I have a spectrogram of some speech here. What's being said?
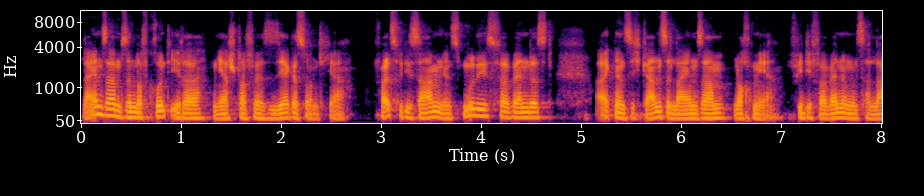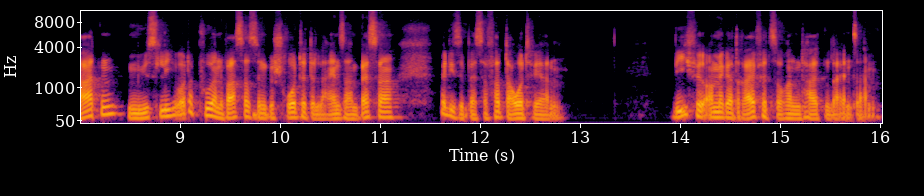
Leinsamen sind aufgrund ihrer Nährstoffe sehr gesund, ja. Falls du die Samen in Smoothies verwendest, eignen sich ganze Leinsamen noch mehr. Für die Verwendung in Salaten, Müsli oder puren Wasser sind geschrotete Leinsamen besser, weil diese besser verdaut werden. Wie viel Omega-3-Fettsäuren enthalten Leinsamen?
